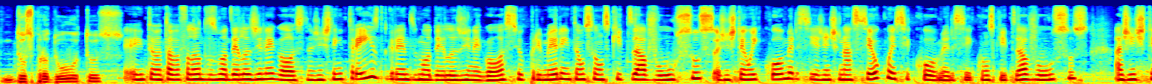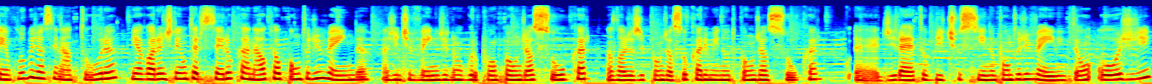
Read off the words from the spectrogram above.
dos produtos? Então, eu estava falando dos modelos de negócio. né? A gente tem três grandes modelos de negócio. O primeiro, então, são os kits avulsos. A gente tem o e-commerce, a gente nasceu com esse e-commerce, com os kits avulsos. A gente tem o clube de assinatura. E agora a gente tem um terceiro canal, que é o ponto de venda. A gente vende no grupo Pão de Açúcar, nas lojas de Pão de Açúcar e Minuto Pão de Açúcar. É, direto B2C no ponto de venda. Então, hoje,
